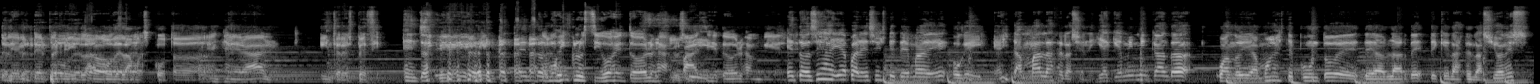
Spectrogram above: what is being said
del, Del- del perrito, o de la- o de la mascota. en general. Interespecie. Entonces, Sí. Somos inclusivos en todos los Sí. espacios y en todos los ambientes. entonces ahí aparece este tema de, ok, están mal las relaciones. Y aquí a mí me encanta cuando llegamos a este punto de, de hablar de, de que las relaciones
